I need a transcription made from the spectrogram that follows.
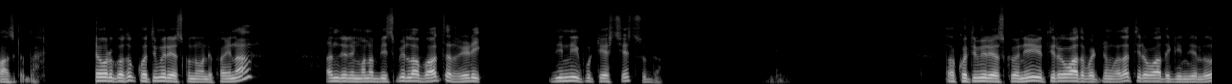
పాస్ కదా! ఎవరి కోసం కొత్తిమీర వేసుకున్నామండి పైన. అందుకని మన బిస్మిల్లాబాద్ రెడీ. దీన్ని ఇప్పుడు టేస్ట్ చేసి చూద్దాం. కొత్తిమీర వేసుకొని తిరుగువాత పెట్టినాం కదా తిరుగువాత గింజలు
